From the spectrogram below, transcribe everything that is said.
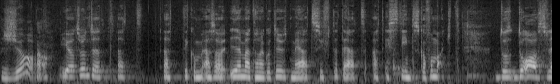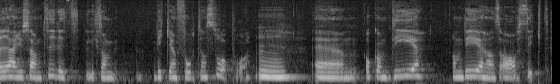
Ja. ja. Jag tror inte att, att, att det kommer, alltså, i och med att han har gått ut med att syftet är att, att SD inte ska få makt, då, då avslöjar han ju samtidigt liksom, vilken fot han står på. Mm. Um, och om det, om det är hans avsikt,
